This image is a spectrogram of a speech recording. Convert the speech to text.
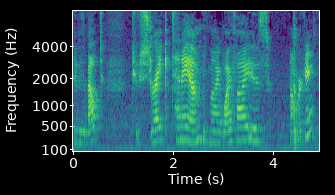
It is about to strike 10 a.m. My Wi-Fi is not working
